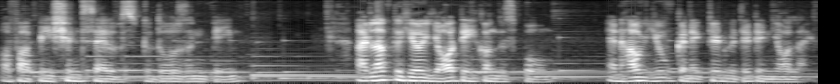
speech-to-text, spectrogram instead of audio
of our patient selves to those in pain? I'd love to hear your take on this poem and how you've connected with it in your life.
